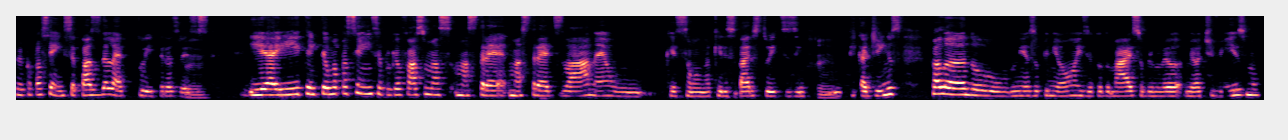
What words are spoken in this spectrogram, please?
perco a paciência, quase deleto Twitter às vezes. E aí tem que ter uma paciência, porque eu faço umas, umas, tre umas threads lá, né? Um, que são aqueles vários tweets em, em picadinhos, falando minhas opiniões e tudo mais sobre o meu, meu ativismo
